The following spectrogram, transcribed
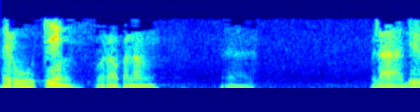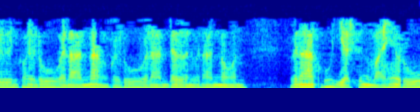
ให้รู้จริง ว่าเรากำลังเวลายืนก็ให้รู้ เวลานั่งก็รู้ เวลาเดิน เวลานอน เวลาคู่เหยียดขึ้นไหวให้รู้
